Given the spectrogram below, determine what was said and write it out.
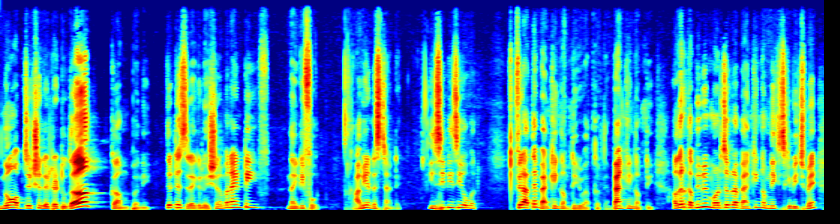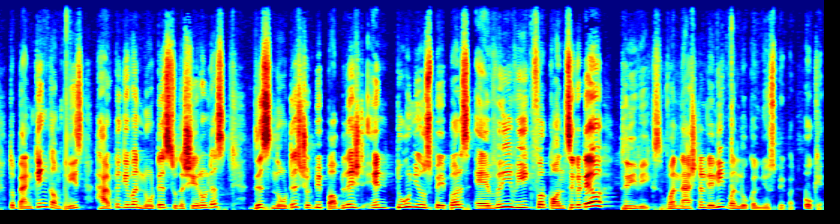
no objection letter to the company that is regulation number ninety ninety four are understanding easy peasy over फिर आते हैं बैंकिंग कंपनी की बात करते हैं। बैंकिंग कंपनी अगर कभी भी मर्ज हो रहा है बैंकिंग कंपनी के बीच में तो banking companies have to give a notice to the shareholders this notice should be published in two newspapers every week for consecutive three weeks one national daily one local newspaper okay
